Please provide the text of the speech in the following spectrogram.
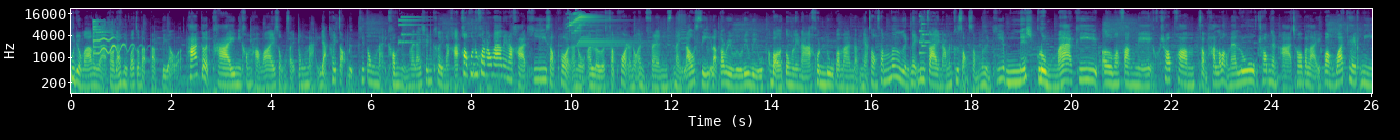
พูดเยอะมากเลยอะตอนแรกนึกว่าจะแบบแบบเดียวอะถ้าเกิดใครมีคำถามอะไรสงสัยตรงไหน อยากให้เจาะลึกที่ตรงไหนคอมเมนต์มาได้เช่นเคยนะคะ ขอบคุณทุกคนมากๆเลยนะคะ ที่ support อโน alert support อโน and friends ไหนเล่าซิแล้วก็รีวิวรีวิวบอกตรงเลยนะ คนดูประมาณแบบเนี้ยสองสามหมื่นเนดีใจนะมันคือสองสามหมื่นที่ niche กลุ่มมากที่เออมาฟังเนชอบความสัมพันธ์ระหว่างแม่ลูกชอบงานอาร์ตชอบอะไร หวังว่าเทปนี้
